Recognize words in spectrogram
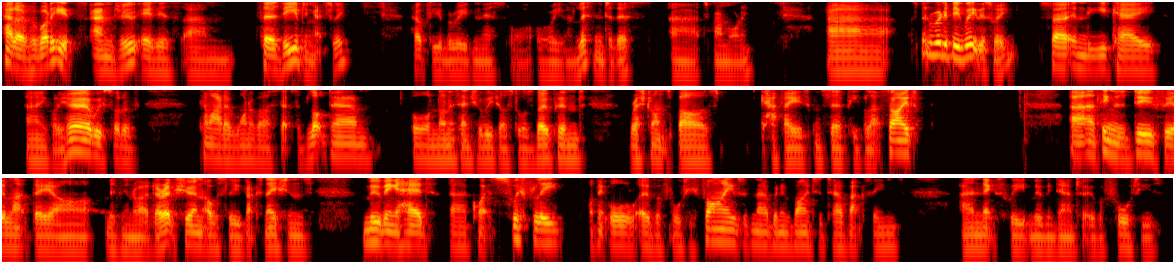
Hello, everybody. It's Andrew. It is um, Thursday evening, actually. Hopefully, you'll be reading this or, or even listening to this uh, tomorrow morning. Uh, it's been a really big week this week. So, in the UK, uh, you probably heard we've sort of come out of one of our steps of lockdown. All non essential retail stores have opened, restaurants, bars, cafes can serve people outside. Uh, and things do feel like they are moving in the right direction. Obviously, vaccinations moving ahead uh, quite swiftly I think all over 45s have now been invited to have vaccines, and next week moving down to over 40s,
